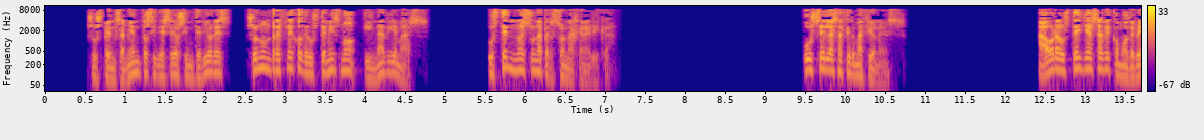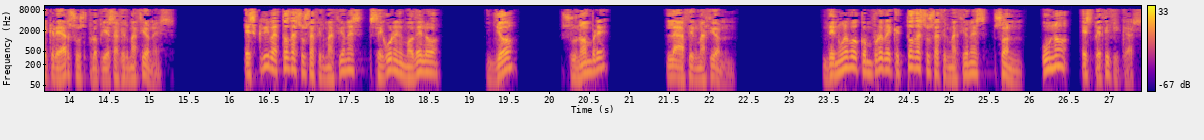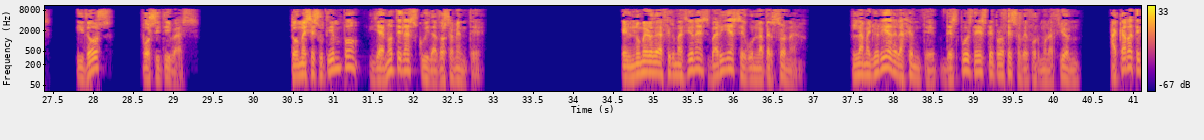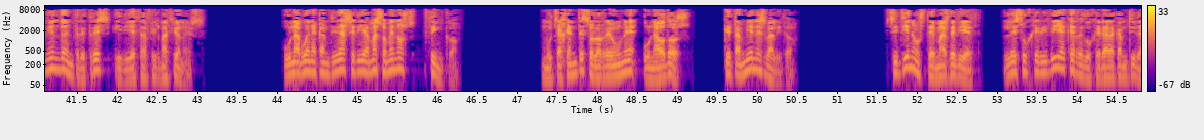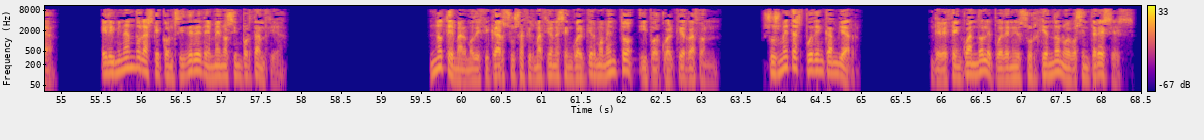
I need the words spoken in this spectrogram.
Sus pensamientos y deseos interiores son un reflejo de usted mismo y nadie más. Usted no es una persona genérica. Use las afirmaciones. Ahora usted ya sabe cómo debe crear sus propias afirmaciones. Escriba todas sus afirmaciones según el modelo yo, su nombre, la afirmación. De nuevo compruebe que todas sus afirmaciones son, uno, específicas, y dos, positivas. Tómese su tiempo y anótelas cuidadosamente. El número de afirmaciones varía según la persona. La mayoría de la gente, después de este proceso de formulación, acaba teniendo entre tres y diez afirmaciones. Una buena cantidad sería más o menos cinco. Mucha gente solo reúne una o dos, que también es válido. Si tiene usted más de diez, le sugeriría que redujera la cantidad, eliminando las que considere de menos importancia. No tema al modificar sus afirmaciones en cualquier momento y por cualquier razón. Sus metas pueden cambiar. De vez en cuando le pueden ir surgiendo nuevos intereses.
